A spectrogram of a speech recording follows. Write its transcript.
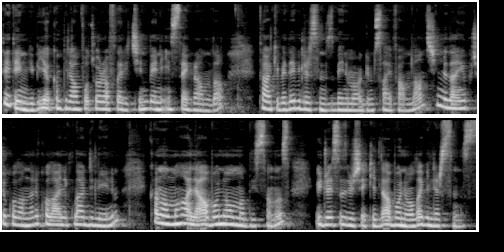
Dediğim gibi yakın plan fotoğraflar için beni Instagram'da takip edebilirsiniz benim örgüm sayfamdan. Şimdiden yapacak olanlara kolaylıklar dileyelim. Kanalıma hala abone olmadıysanız ücretsiz bir şekilde abone olabilirsiniz.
